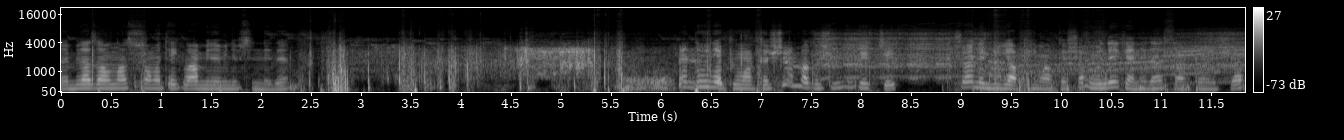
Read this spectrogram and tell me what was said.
e, biraz anlatsın sonra tekrar binebilirsin dedi. Ben de öyle yapıyorum arkadaşlar. Bakın şimdi geçecek. Şöyle bir yapayım arkadaşlar. Öndeyken nedense arkadaşlar.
